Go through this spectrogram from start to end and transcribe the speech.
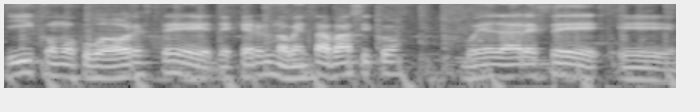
y como jugador este de GRL 90 básico, voy a dar ese eh,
